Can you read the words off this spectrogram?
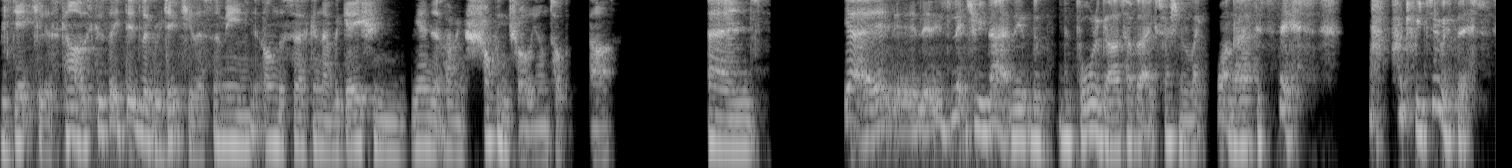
ridiculous cars because they did look ridiculous. I mean, on the circumnavigation, we ended up having a shopping trolley on top of the car. And yeah, it, it, it's literally that. The, the, the, border guards have that expression like, what on earth is this? what do we do with this?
